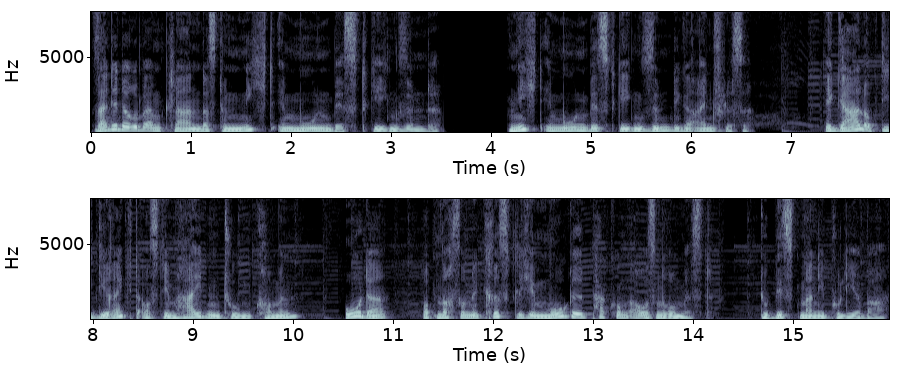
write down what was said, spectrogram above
Sei dir darüber im Klaren, dass du nicht immun bist gegen Sünde, nicht immun bist gegen sündige Einflüsse. Egal, ob die direkt aus dem Heidentum kommen oder ob noch so eine christliche Mogelpackung außenrum ist. Du bist manipulierbar.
